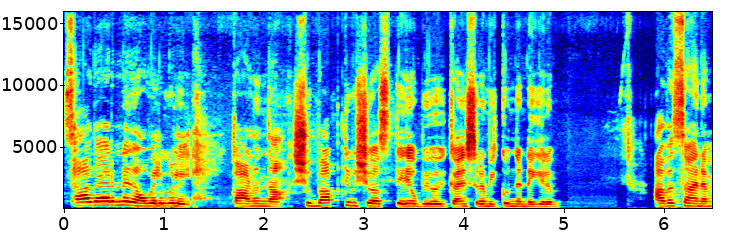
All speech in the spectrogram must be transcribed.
സാധാരണ നോവലുകളിൽ കാണുന്ന ശുഭാപ്തി വിശ്വാസത്തെ ഉപയോഗിക്കാൻ ശ്രമിക്കുന്നുണ്ടെങ്കിലും അവസാനം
